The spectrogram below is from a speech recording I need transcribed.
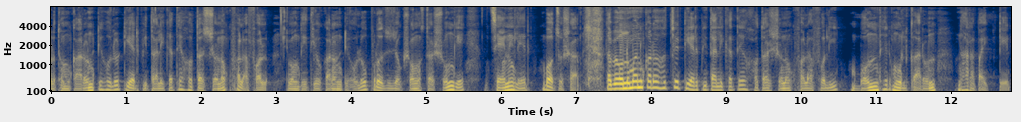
প্রথম কারণটি হলো টিআরপি তালিকাতে হতাশজনক ফলাফল এবং দ্বিতীয় কারণটি হলো প্রযোজক সংস্থার সঙ্গে চ্যানেলের বচসা। তবে অনুমান করা হচ্ছে টিআরপি তালিকাতে হতাশজনক ফলাফলই বন্ধের মূল কারণ ধারাবাহিকটির।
